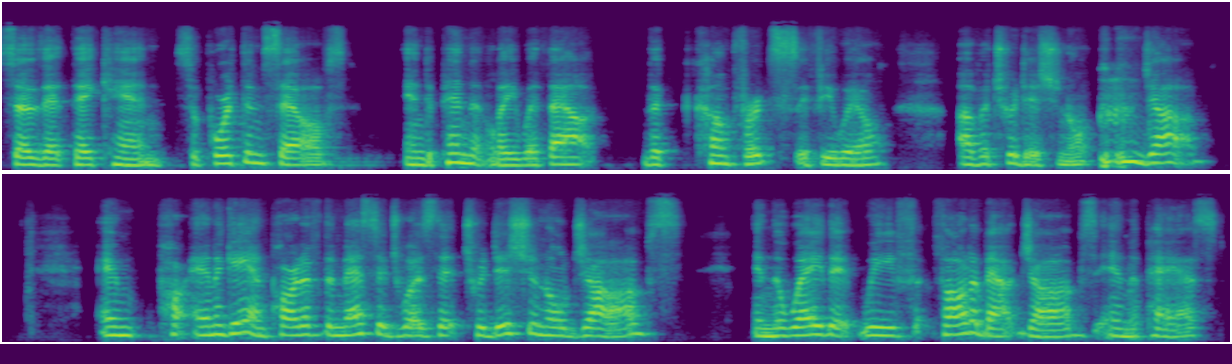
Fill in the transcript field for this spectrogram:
so that they can support themselves independently without the comforts, if you will, of a traditional job. And, and again, part of the message was that traditional jobs, in the way that we've thought about jobs in the past,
